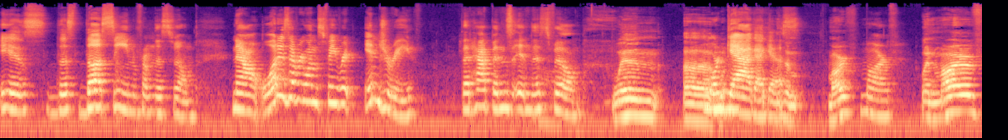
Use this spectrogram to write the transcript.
is this the scene from this film. Now, what is everyone's favorite injury that happens in this film? When uh, or gag, I guess. it Marv Marv. when Marv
